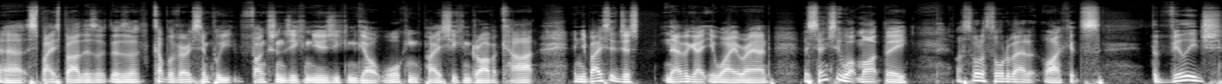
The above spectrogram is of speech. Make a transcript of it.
uh, spacebar. There's a, there's a couple of very simple functions you can use. You can go at walking pace. You can drive a cart, and you basically just navigate your way around. Essentially, what might be, I sort of thought about it like it's the village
